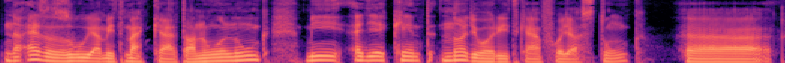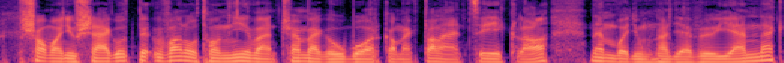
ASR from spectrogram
Na ez az új, amit meg kell tanulnunk. Mi egyébként nagyon ritkán fogyasztunk ö, savanyúságot. Van otthon nyilván csemege uborka, meg talán cékla, nem vagyunk nagy evői ennek,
